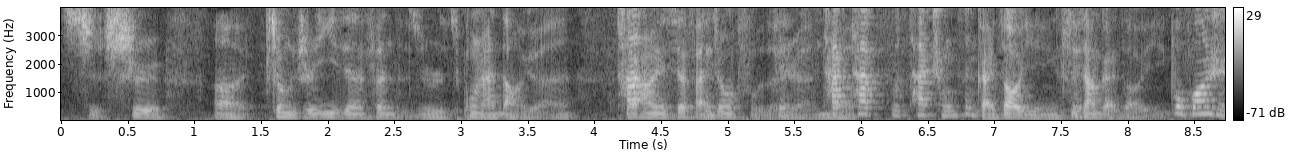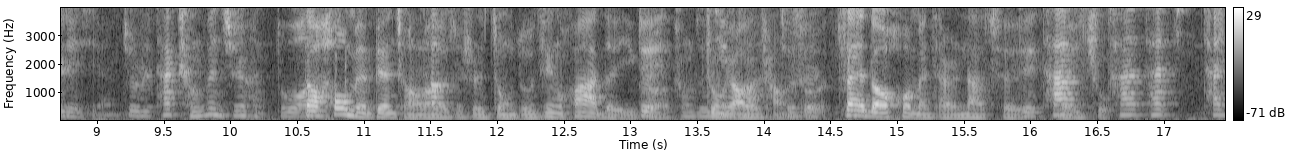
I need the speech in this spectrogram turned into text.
只是呃政治意见分子，就是共产党员他加上一些反政府的对人他他不他成分改造就营、思想改造营，不光是这些，就是它成分其实很多。到后面变成了就是种族进化的一个重要的场所就是，再到后面才是纳粹对他为主。他他他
